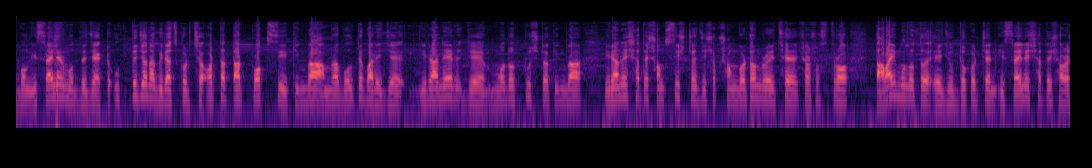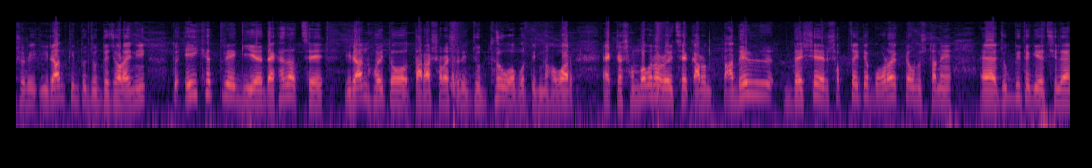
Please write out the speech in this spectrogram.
এবং ইসরায়েলের মধ্যে যে একটা উত্তেজনা বিরাজ করছে, অর্থাৎ তার প্রক্সি কিংবা আমরা বলতে পারি যে ইরানের যে মদতপুষ্ট কিংবা ইরানের সাথে সংশ্লিষ্ট যেসব সংগঠন রয়েছে, সশস্ত্র, তারাই মূলত এই যুদ্ধ করছেন। ইসরায়েলের সাথে সরাসরি ইরান কিন্তু যুদ্ধে জড়ায়নি। তো এই ক্ষেত্রে গিয়ে দেখা যাচ্ছে, ইরান হয়তো তারা সরাসরি যুদ্ধেও অবতীর্ণ হওয়ার একটা সম্ভাবনা রয়েছে, কারণ তাদের দেশের সবচাইতে বড় একটা অনুষ্ঠানে যোগ দিতে গিয়েছিলেন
